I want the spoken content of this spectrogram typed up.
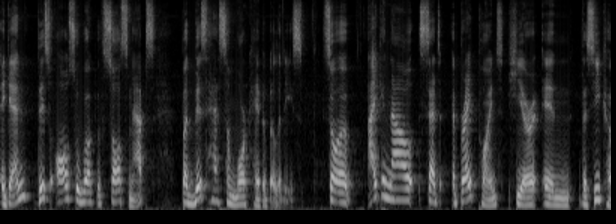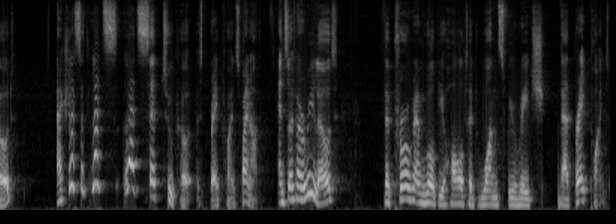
Again, this also worked with source maps, but this has some more capabilities. So I can now set a breakpoint here in the C code. Actually, let's set, let's, let's set two breakpoints. Why not? And so if I reload, the program will be halted once we reach that breakpoint.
